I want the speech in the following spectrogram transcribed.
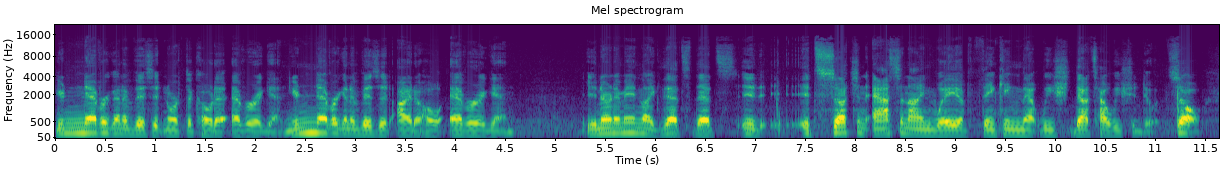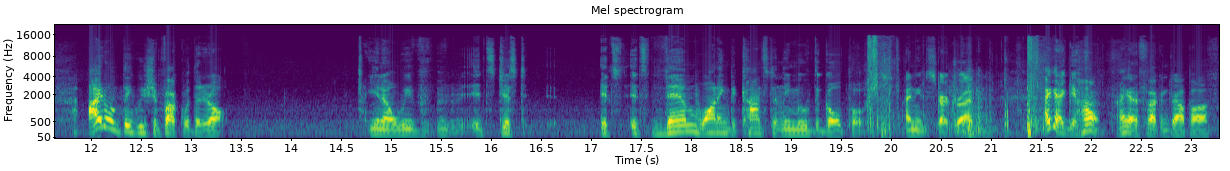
You're never going to visit North Dakota ever again. You're never going to visit Idaho ever again. You know what I mean? Like that's that's it. It's such an asinine way of thinking that we sh- that's how we should do it. So, I don't think we should fuck with it at all. You know, we've it's just it's it's them wanting to constantly move the goalposts. I need to start driving. I gotta get home. I gotta fucking drop off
